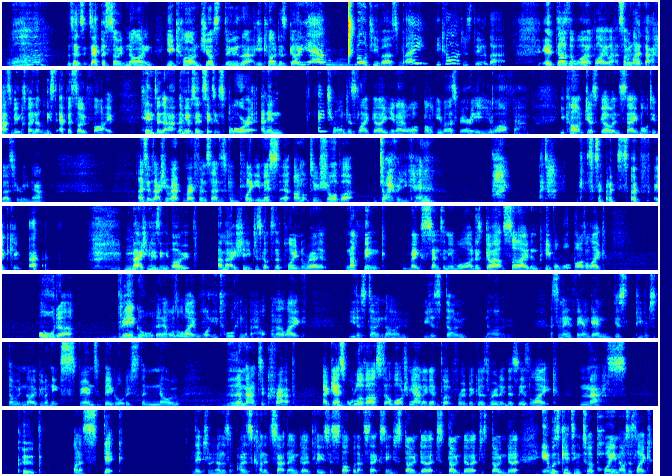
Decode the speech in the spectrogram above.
what? And so it's, it's, episode nine. You can't just do that. You can't just go, yeah, multiverse, mate. You can't just do that. It doesn't work like that. Something like that has to be explained at least episode five. Hinted at. Then episode six, explore it. And then later on, just like, uh, you know what, multiverse theory, you are fam. You can't just go and say multiverse theory now. Unless it was actually re- referenced, I just completely missed it. I'm not too sure, but do I really care? I, I don't. Because it so freaking bad. I'm actually losing hope. I'm actually just got to the point where nothing makes sense anymore. I just go outside and people walk past and like, order, big order, and everyone's all like, "What are you talking about?" And they're like, "You just don't know. You just don't know." That's the main thing. Again, just people just don't know. People haven't experienced big orders. They know the amount of crap. I guess all of us that are watching anime get put through because really this is like mass poop on a stick. Literally, I just, I just kind of sat there and go, please just stop with that sex scene. Just don't do it. Just don't do it. Just don't do it. It was getting to a point. I was just like,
